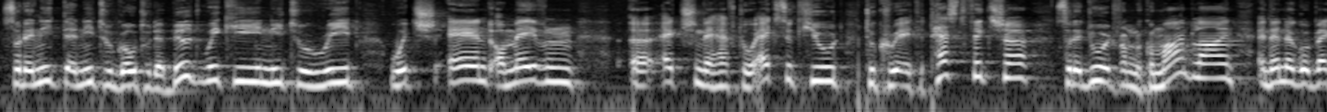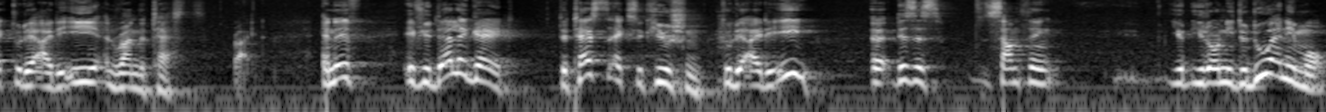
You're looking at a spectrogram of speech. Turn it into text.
so they need, they need to go to the build wiki, need to read which Ant or Maven uh, action they have to execute to create a test fixture. So they do it from the command line, and then they go back to the IDE and run the tests. Right. And if if you delegate the test execution to the IDE, uh, this is something you, you don't need to do anymore.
